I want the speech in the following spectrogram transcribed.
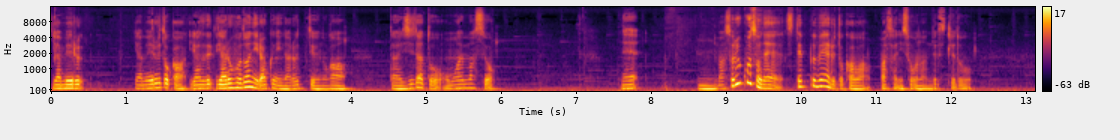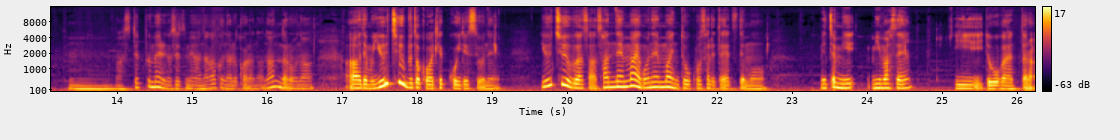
やめる。やめるとかやるほどに楽になるっていうのが大事だと思いますよ。ね。うんまあ、それこそねステップメールとかはまさにそうなんですけど。うんまあステップメールの説明は長くなるからな。何だろうな。あでも YouTube とかは結構いいですよね。YouTube はさ3年前5年前に投稿されたやつでもめっちゃ見ません？いい動画やったら。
